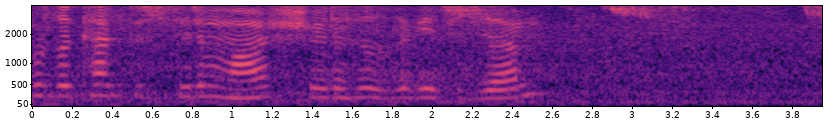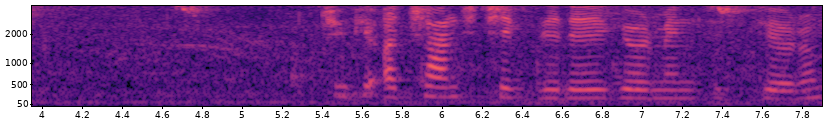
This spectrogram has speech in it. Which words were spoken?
Burada kaktüslerim var. Şöyle hızlı geçeceğim. Çünkü açan çiçekleri görmenizi istiyorum.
